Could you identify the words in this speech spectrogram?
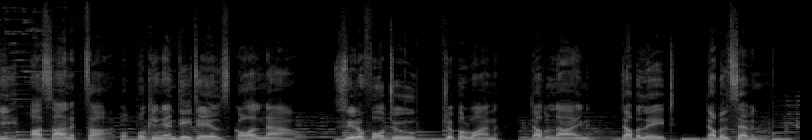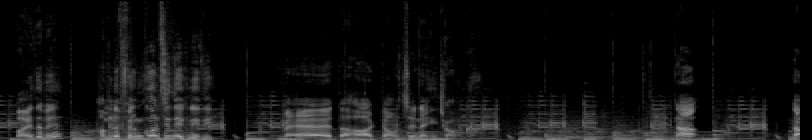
की आसान अक्सार for booking and details call now zero four two triple one double nine double eight double seven by the way हमने फ़िल्म कौन सी देखनी थी? मैं तहार टाउन से नहीं जाऊँगा। ना ना।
